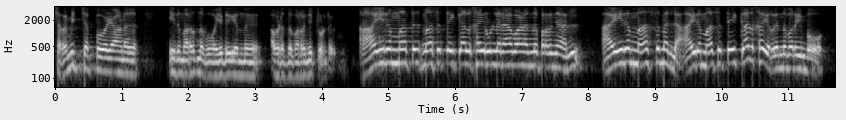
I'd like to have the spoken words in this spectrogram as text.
ശ്രമിച്ചപ്പോഴാണ് ഇത് മറന്നുപോയത് എന്ന് അവിടുന്ന് പറഞ്ഞിട്ടുണ്ട്. ആയിരം മാസ മാസത്തേക്കാൾ ഹൈറുള്ള രാവാണെന്ന് പറഞ്ഞാൽ ആയിരം മാസമല്ല ആയിരം മാസത്തേക്കാൾ ഹൈർ എന്ന് പറയുമ്പോൾ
